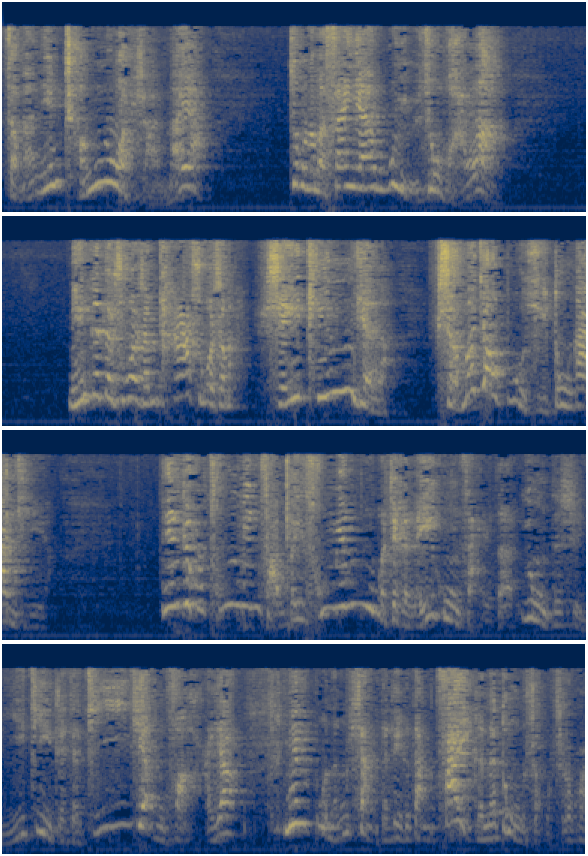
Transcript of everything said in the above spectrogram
怎么？您承诺什么呀？就那么三言五语就完了？您跟他说什么，他说什么，谁听见了？什么叫不许动暗器呀？您这不是聪明反被聪明误吗？这个雷公崽子用的是一计，这叫激将法呀！您不能上他这个当，再跟他动手时候，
